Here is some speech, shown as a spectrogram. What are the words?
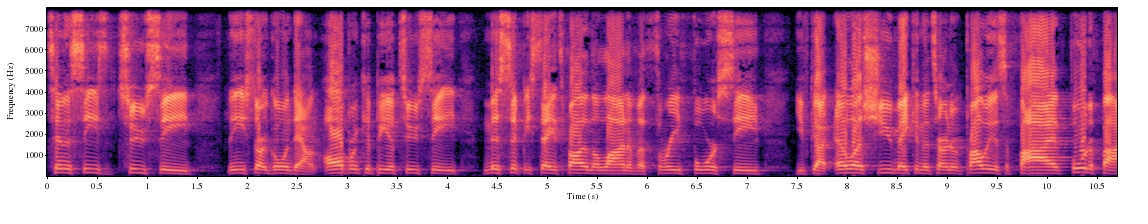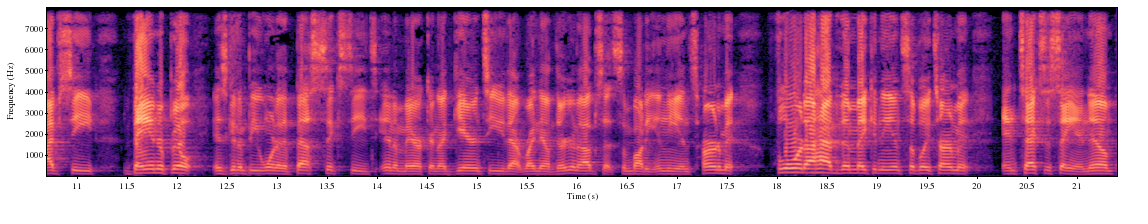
Tennessee's a two seed. Then you start going down. Auburn could be a two seed. Mississippi State's probably in the line of a three, four seed. You've got LSU making the tournament probably as a five, four to five seed. Vanderbilt is going to be one of the best six seeds in America, and I guarantee you that right now they're going to upset somebody in the tournament. Florida, I have them making the NCAA tournament, and Texas A&M.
